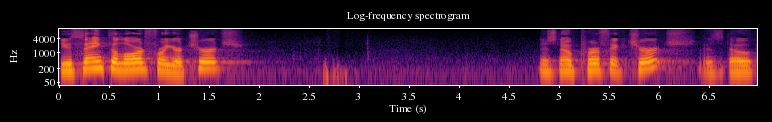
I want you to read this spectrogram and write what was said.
Do you thank the Lord for your church? There's no perfect church, there's no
